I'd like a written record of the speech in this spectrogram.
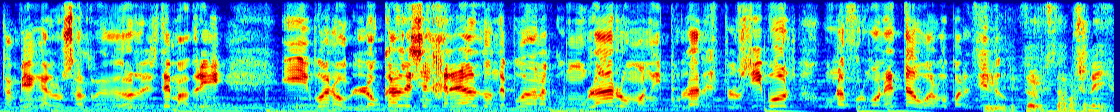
también en los alrededores de Madrid, y bueno, locales en general donde puedan acumular o manipular explosivos, una furgoneta o algo Sí, parecido. director, estamos en ello.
